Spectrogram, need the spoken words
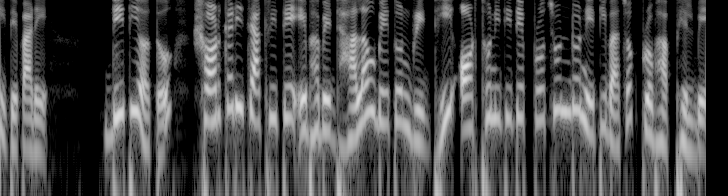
নিতে পারে। দ্বিতীয়ত, সরকারি চাকরিতে এভাবে ঢালাও বেতন বৃদ্ধি অর্থনীতিতে প্রচণ্ড নেতিবাচক প্রভাব ফেলবে।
